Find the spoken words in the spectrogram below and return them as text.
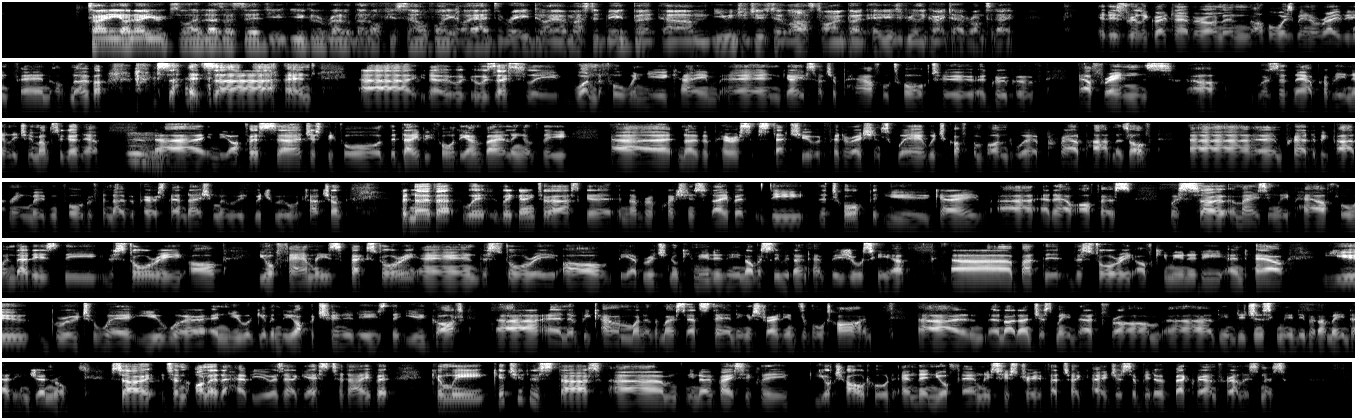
Tony, I know you're excited. As I said, you, you could have rattled that off yourself. I, I had to read, I, must admit, but um, you introduced her last time. But it is really great to have her on today. It is really great to have her on, and I've always been a raving fan of Nova. so it's uh, and uh, you know, it, it, was actually wonderful when you came and gave such a powerful talk to a group of our friends. Uh, was it now? Probably nearly two months ago now, mm. uh, in the office, uh, just before the day before the unveiling of the uh, Nova Peris statue at Federation Square, which and Bond were proud partners of. Uh, and proud to be partnering moving forward with the Nova Peris Foundation, which we will touch on. But Nova, we're, we're going to ask a, a, number of questions today. But the the talk that you gave uh, at our office was so amazingly powerful, and that is the the story of your family's backstory and the story of the Aboriginal community. And obviously, we don't have visuals here, uh, but the, the story of community and how you grew to where you were and you were given the opportunities that you got uh, and have become one of the most outstanding Australians of all time. Uh, and, and, I don't just mean that from uh, the Indigenous community, but I mean that in general. So it's an honour to have you as our guest today. But can we get you to start, um, you know, basically your childhood and then your family's history, if that's okay? Just a bit of background for our listeners.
